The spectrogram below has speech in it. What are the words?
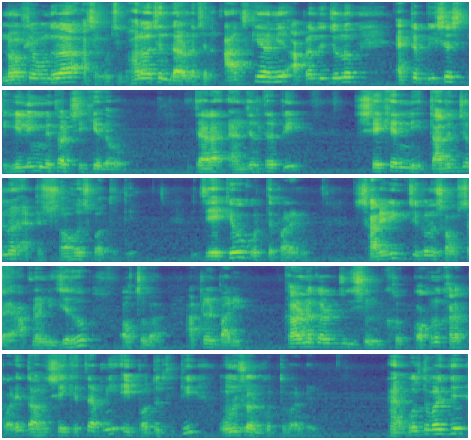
নমস্কার বন্ধুরা, আশা করছি ভালো আছেন, দারুণ আছেন। আজকে আমি আপনাদের জন্য একটা বিশেষ হিলিং মেথড শিখিয়ে দেবো। যারা অ্যাঞ্জেল থেরাপি শেখেননি, তাদের জন্য একটা সহজ পদ্ধতি। যে কেউ করতে পারেন, শারীরিক যে কোনো সমস্যায়, আপনার নিজের হোক অথবা আপনার বাড়ির। কারও না কারোর যদি শরীর কখনো খারাপ করে, তাহলে সেই ক্ষেত্রে আপনি এই পদ্ধতিটি অনুসরণ করতে পারবেন। হ্যাঁ বলতে পারেন যে,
